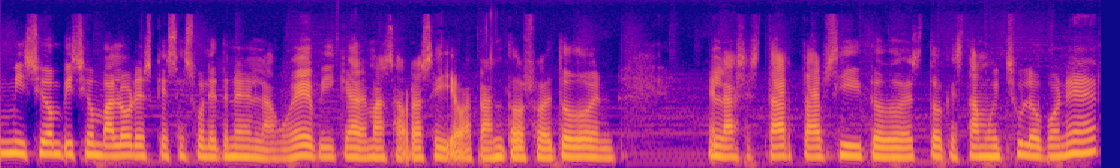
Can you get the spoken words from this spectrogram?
misión, visión, valores que se suele tener en la web y que además ahora se lleva tanto, sobre todo en, en las startups y todo esto, que está muy chulo poner,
